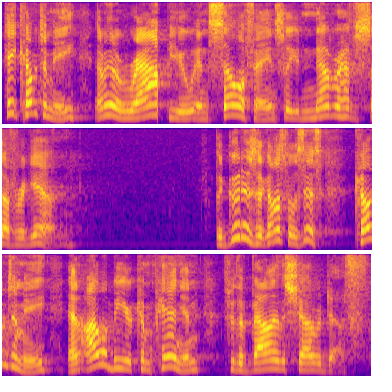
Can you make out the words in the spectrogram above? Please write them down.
hey, come to me, and I'm going to wrap you in cellophane so you never have to suffer again. The good news of the gospel is this come to me, and I will be your companion through the valley of the shadow of death,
